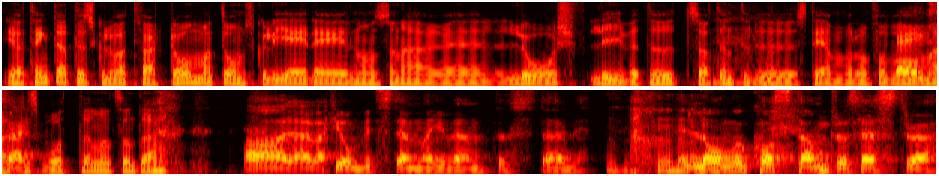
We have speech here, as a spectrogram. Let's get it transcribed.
jag tänkte att det skulle vara tvärtom, att de skulle ge dig någon sån här eh, loge livet ut så att inte du stämmer dem för varumärkesbrott eller något sånt där. Ja, det hade varit jobbigt att stämma Juventus. Det hade blivit en lång och kostsam process tror jag.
